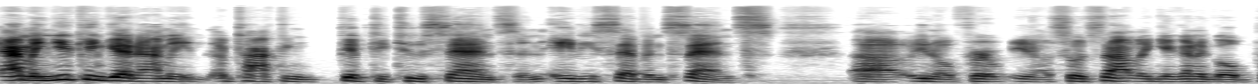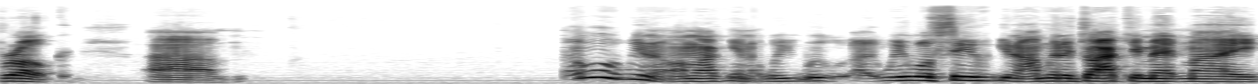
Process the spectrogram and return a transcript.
I mean, you can get. I mean, I'm talking 52 cents and 87 cents. Uh, you know, for you know, so it's not like you're going to go broke. Um, well, you know, I'm not, you know, we, we, we will see, you know, I'm going to document my,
